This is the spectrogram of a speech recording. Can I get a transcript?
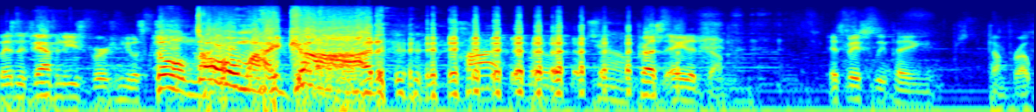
But in the Japanese version, he goes, "Oh my!" Oh my god! Hot rope jump. Press A to jump. It's basically playing jump rope.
